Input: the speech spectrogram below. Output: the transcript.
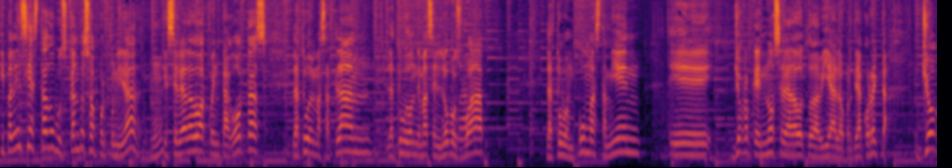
Y Palencia ha estado buscando esa oportunidad que se le ha dado a cuentagotas. La tuvo en Mazatlán, la tuvo donde más en Lobos WAP, la tuvo en Pumas también. Eh, yo creo que no se le ha dado todavía la oportunidad correcta. Yo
